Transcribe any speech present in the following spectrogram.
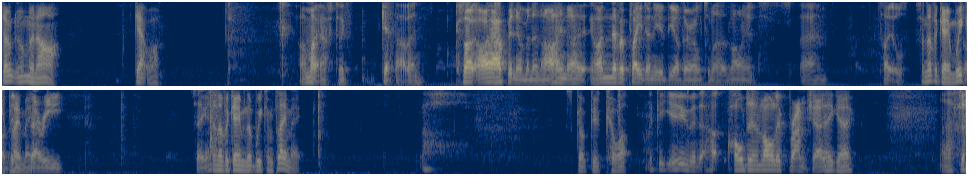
don't um and ah. Get one. I might have to get that then, because I, I have been umming and ahhing. I I never played any of the other Ultimate Alliance um, titles. It's another game we so can play, mate. Very. It's another game that we can play, mate. Oh. It's got good co-op. Look at you with it, ho- holding an olive branch out There you go. after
